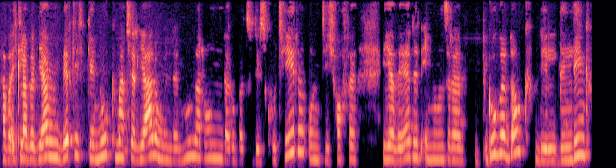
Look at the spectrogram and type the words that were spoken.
Aber ich glaube, wir haben wirklich genug Material, um in den 100 Runden darüber zu diskutieren. Und ich hoffe, ihr werdet in unsere Google Doc, die, den Link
